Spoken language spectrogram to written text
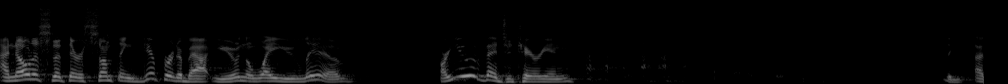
I noticed that there's something different about you and the way you live. Are you a vegetarian? the, uh,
